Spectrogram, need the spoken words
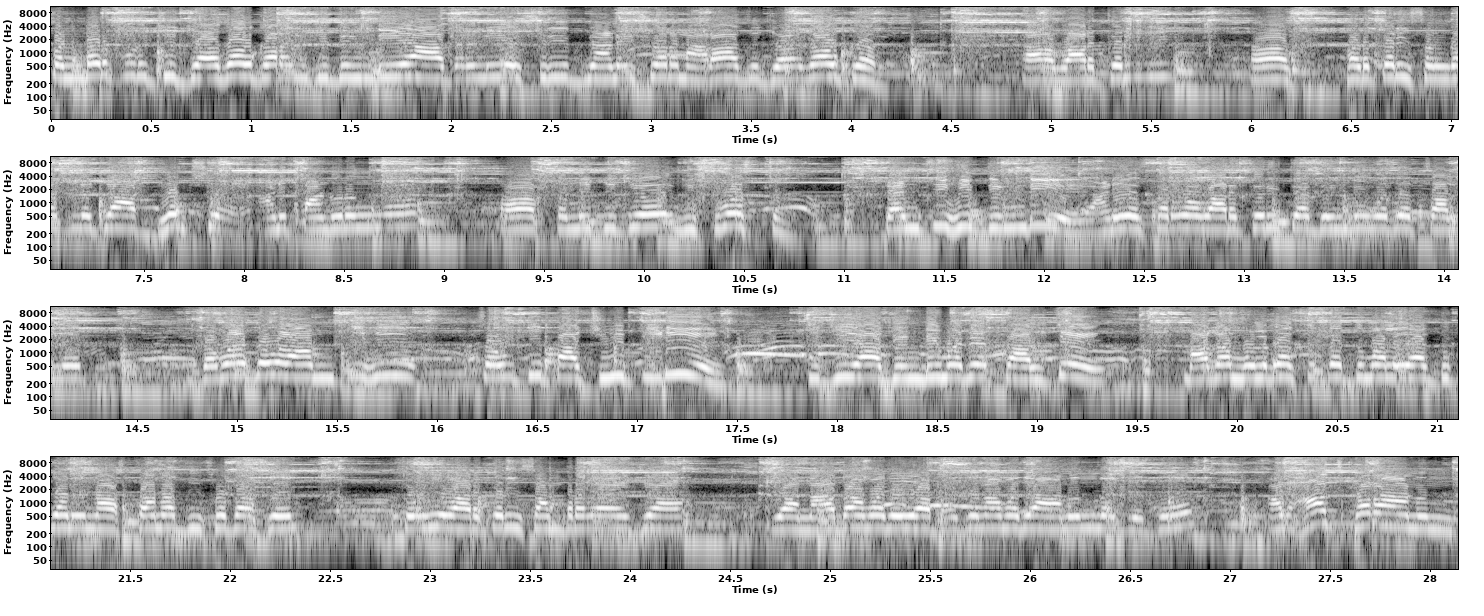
पंढरपूरची जळगावकरांची दिंडी आहे. आदरणीय श्री ज्ञानेश्वर महाराज जळगावकर वारकरी फडकरी संघटनेचे अध्यक्ष आणि पांडुरंग समितीचे विश्वस्त त्यांची ही दिंडी आहे. आणि सर्व वारकरी त्या दिंडीमध्ये चाललेत. जवळजवळ आमची ही चौथी पाचवी पिढी आहे जी या दिंडीमध्ये चालते माझा मुलगा सुद्धा तुम्हाला या ठिकाणी नाचताना दिसत असेल तोही वारकरी संप्रदायाच्या या नादामध्ये या भजनामध्ये आनंद घेतो आणि हाच खरा आनंद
